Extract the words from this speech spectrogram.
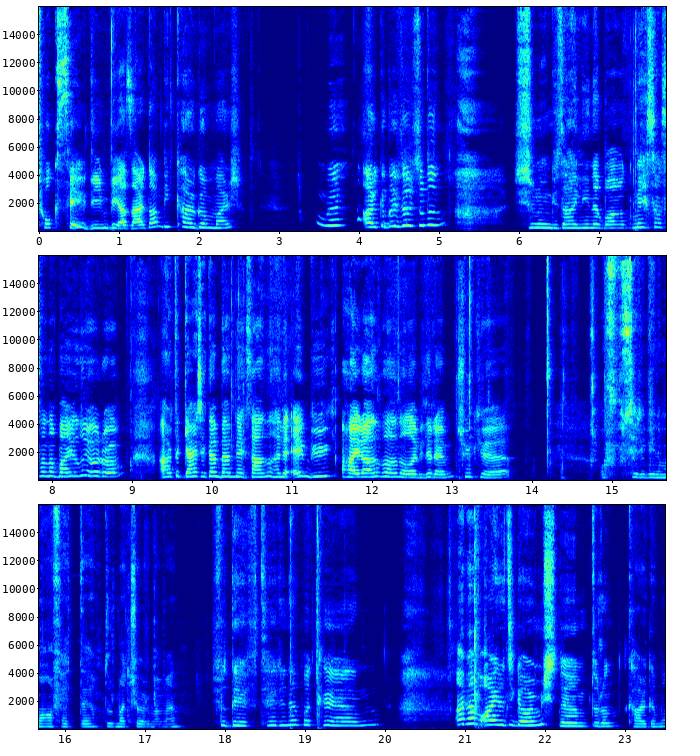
çok sevdiğim bir yazardan bir kargom var. Arkadaşlar şunun şunun güzelliğine bak. Mehsa sana bayılıyorum. Artık gerçekten ben Mehsa'nın hani en büyük hayranı falan olabilirim. Çünkü of bu seri beni mahvetti. Durun açıyorum hemen. Şu defterine bakın. Ay ben bu ayrıcı görmüştüm. Durun kargamı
